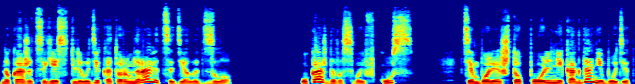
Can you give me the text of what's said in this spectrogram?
Но, кажется, есть люди, которым нравится делать зло. У каждого свой вкус, тем более что Поль никогда не будет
